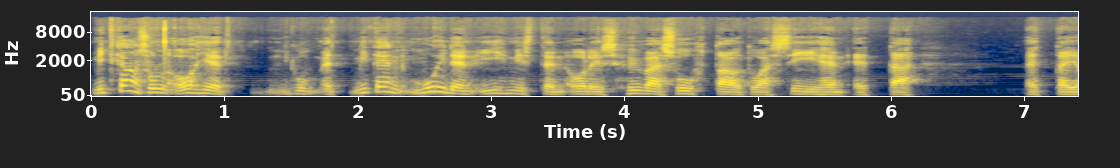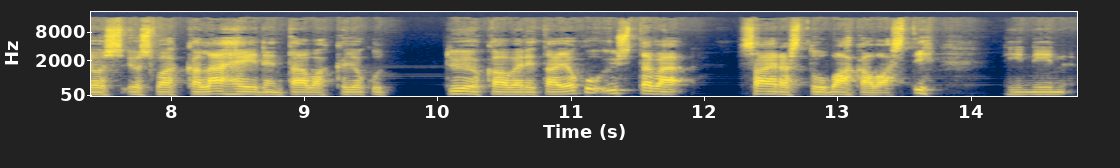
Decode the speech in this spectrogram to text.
Mitkä on sun ohjeet, niin että miten muiden ihmisten olisi hyvä suhtautua siihen, että, että jos, jos vaikka läheinen tai vaikka joku työkaveri tai joku ystävä sairastuu vakavasti, niin, niin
